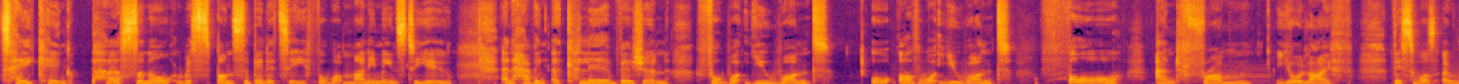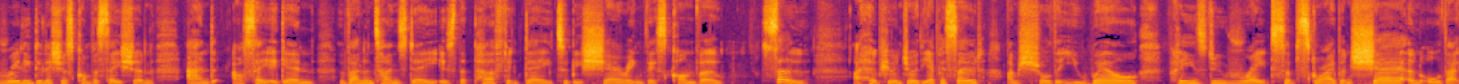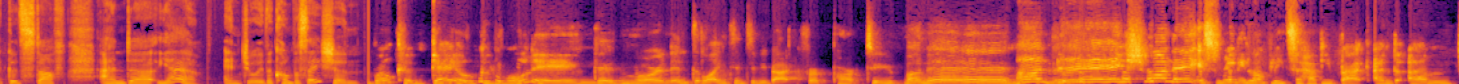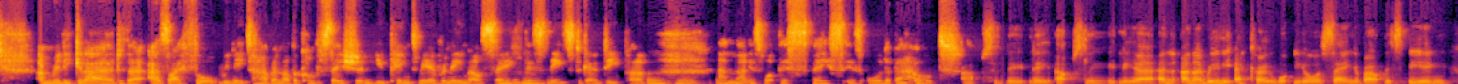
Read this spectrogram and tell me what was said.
Taking personal responsibility for what money means to you and having a clear vision for what you want or of what you want for and from your life. This was a really delicious conversation, and I'll say again Valentine's Day is the perfect day to be sharing this convo. So, I hope you enjoy the episode. I'm sure that you will. Please do rate, subscribe, and share, and all that good stuff. And uh, yeah, enjoy the conversation. Welcome, Gail. Good morning. Good morning. Delighted to be back for part two. Money, money, money. It's really lovely to have you back, and um, I'm really glad that as I thought we need to have another conversation, you pinged me over an email saying mm-hmm. this needs to go deeper, mm-hmm, mm-hmm. and that mm-hmm. what this space is all about. Absolutely, absolutely, yeah. And and I really echo what you're saying about this being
